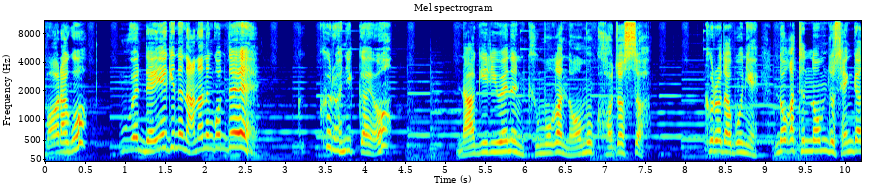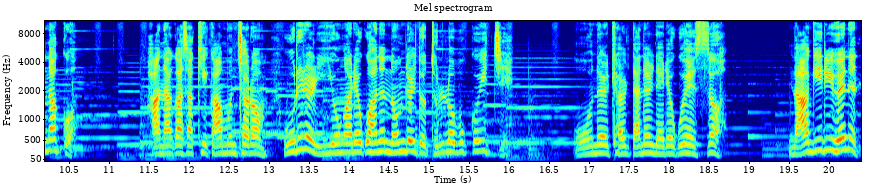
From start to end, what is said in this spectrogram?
뭐라고? 왜 내 얘기는 안 하는 건데? 그, 그러니까요. 나기리회는 규모가 너무 커졌어. 그러다 보니 너 같은 놈도 생겨났고 하나가사키 가문처럼 우리를 이용하려고 하는 놈들도 들러붙고 있지. 오늘 결단을 내려고 했어. 나기리회는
